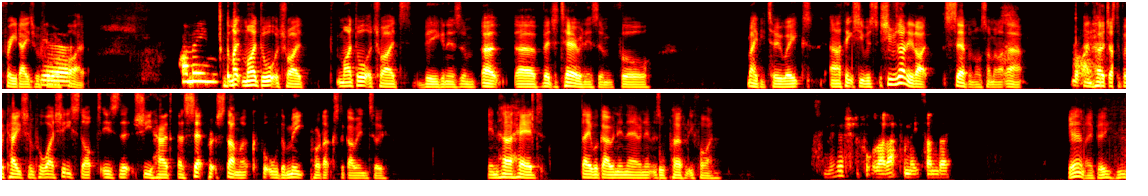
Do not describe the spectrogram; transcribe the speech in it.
three days before Yeah. a fight. I mean, my, my daughter tried my daughter tried veganism uh, uh vegetarianism for maybe two weeks and i think she was she was only like seven or something like that right. and her justification for why she stopped is that she had a separate stomach for all the meat products to go into in her head they were going in there and it was all perfectly fine Maybe I should have thought like that for meat Sunday. yeah maybe hmm.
